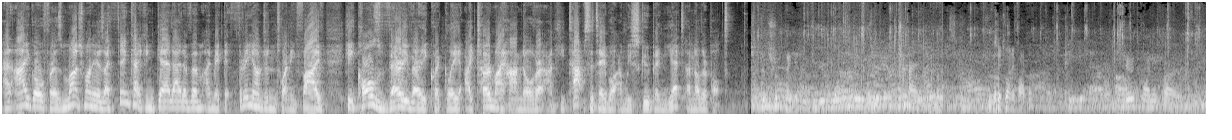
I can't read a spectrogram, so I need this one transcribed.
and I go for as much money as I think I can get out of him. I make it 325. He calls very, very quickly. I turn my hand over and he taps the table and we scoop in yet another pot. Thank you. 225. 225.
